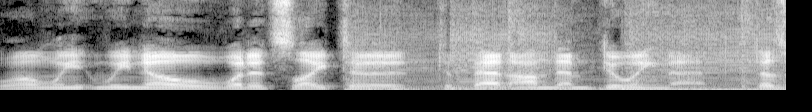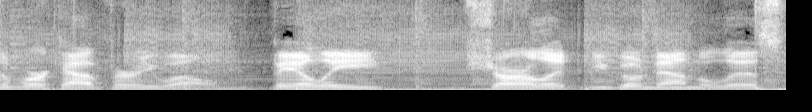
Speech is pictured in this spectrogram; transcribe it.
Well, we, we know what it's like to, to bet on them doing that. Doesn't work out very well. Bayley, Charlotte, you go down the list.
